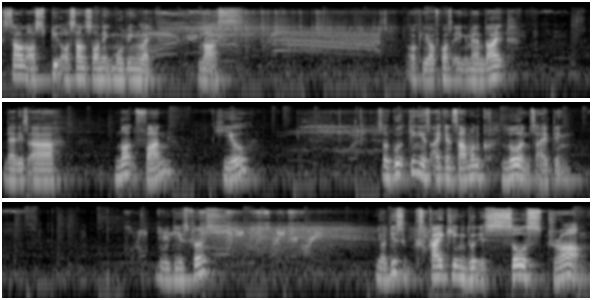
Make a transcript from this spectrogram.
sound or speed or sound sonic moving like last? Okay, of course Eggman died. That is uh, not fun. Heal. So good thing is I can summon clones, I think. Do this first. Yo, this Sky King dude is so strong.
